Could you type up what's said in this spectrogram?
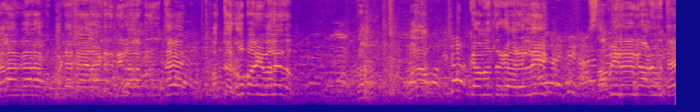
తెలంగాణకు గుండెకాయ లాంటిది నీళ్ళలో మునిగితే ఒక్క రూపాయి ఇవ్వలేదు. మన ముఖ్యమంత్రి గారు వెళ్ళి సవినయంగా అడిగితే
